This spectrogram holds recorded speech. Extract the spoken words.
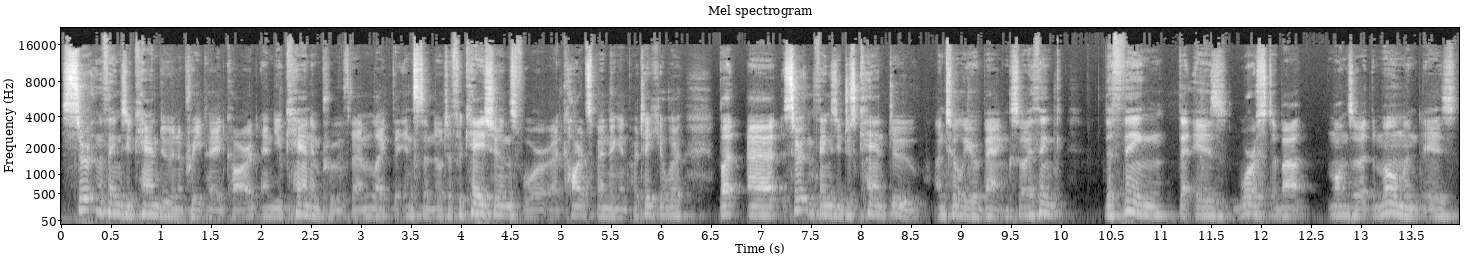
certain things you can do in a prepaid card and you can improve them like the instant notifications for uh, card spending in particular. But uh, certain things you just can't do until you're a bank. So i think the thing that is worst about monzo at the moment is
